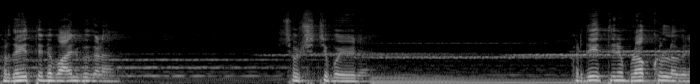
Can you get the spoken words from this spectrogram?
ഹൃദയത്തിന്റെ വാൽവുകൾ ശോഷിച്ചു പോയവർ ഹൃദയത്തിന് ബ്ലോക്കുള്ളവർ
